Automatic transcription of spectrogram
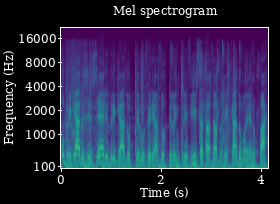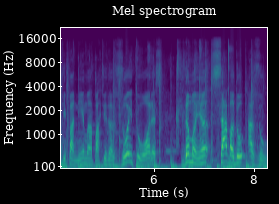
Obrigado, Gisele. Obrigado pelo vereador pela entrevista. Está dado o recado amanhã no Parque Ipanema, a partir das 8 horas da manhã, sábado azul.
